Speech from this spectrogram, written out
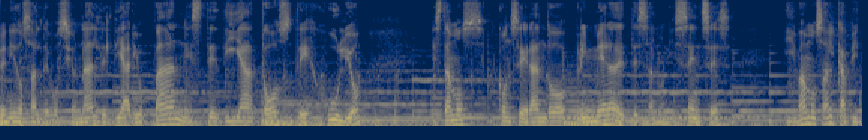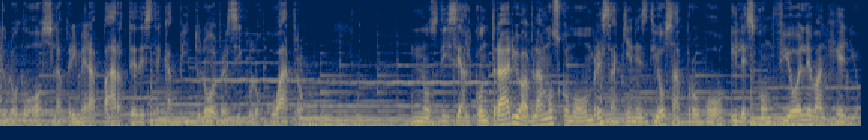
Bienvenidos al devocional del diario Pan, este día 2 de julio. Estamos considerando Primera de Tesalonicenses y vamos al capítulo 2, la primera parte de este capítulo, el versículo 4. Nos dice, al contrario, hablamos como hombres a quienes Dios aprobó y les confió el Evangelio.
